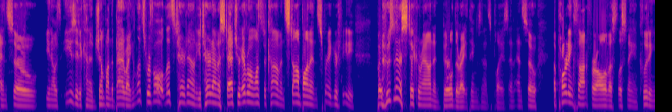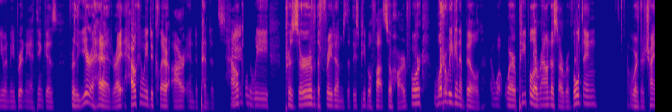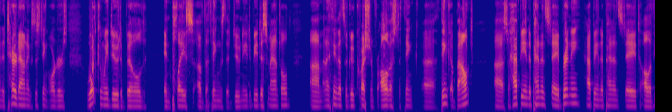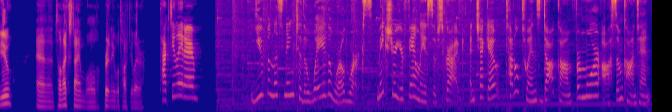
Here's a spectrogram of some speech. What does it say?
And so, you know, it's easy to kind of jump on the bandwagon. Let's revolt. Let's tear down. You tear down a statue, everyone wants to come and stomp on it and spray graffiti. But who's going to stick around and build the right things in its place? And and so, a parting thought for all of us listening, including you and me, Brittany, I think is for the year ahead, right? How can we declare our independence? How Mhm. can we preserve the freedoms that these people fought so hard for? What are we going to build? Wh- Where people around us are revolting, where they're trying to tear down existing orders, what can we do to build in place of the things that do need to be dismantled? Um, and I think that's a good question for all of us to think uh, think about. Uh, so happy Independence Day, Brittany. Happy Independence Day to all of you. And until next time, we'll Brittany, we'll talk to you later. Talk to you later. You've been listening to The Way the World Works. Make sure your family is subscribed and check out TuttleTwins.com for more awesome content.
